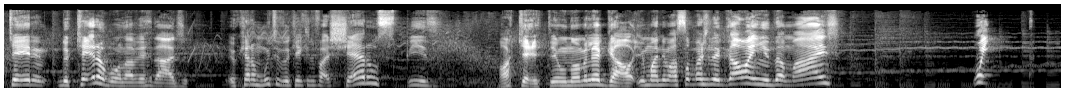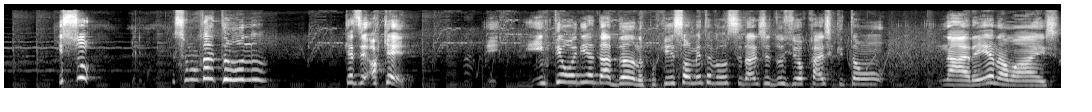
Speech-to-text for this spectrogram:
Kaden, do Kadenball, na verdade. Eu quero muito ver o que, que ele faz. Shadow Speed. Ok, tem um nome legal. E uma animação mais legal ainda, mas... Ui! Isso... Isso não dá dano. Quer dizer, ok. Em teoria dá dano, porque isso aumenta a velocidade dos yokais que estão na arena, mas...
